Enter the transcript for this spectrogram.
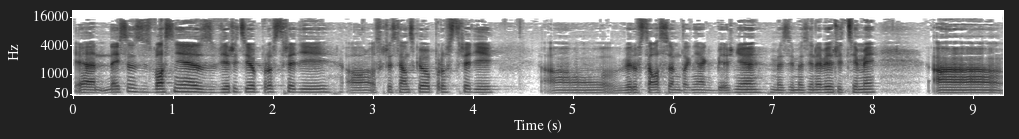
Já nejsem vlastně z věřícího prostředí, z křesťanského prostředí, vyrůstal jsem tak nějak běžně mezi, mezi nevěřícími a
